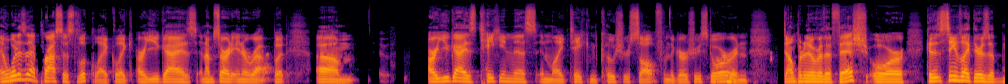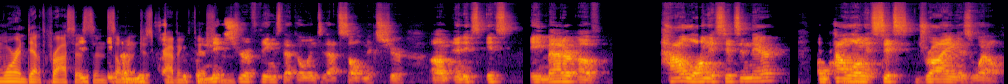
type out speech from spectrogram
And what does that process look like? Like, are you guys? And I'm sorry to interrupt, but um, are you guys taking this and like taking kosher salt from the grocery store and dumping it over the fish, or because it seems like there's a more in depth process than It's someone just mixture- grabbing it's a fish? and- mixture of things that go into that salt mixture, um, and it's it's a matter of how long it sits in there and how long it sits drying as well.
